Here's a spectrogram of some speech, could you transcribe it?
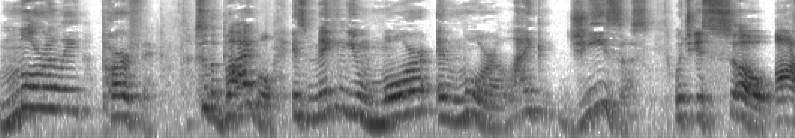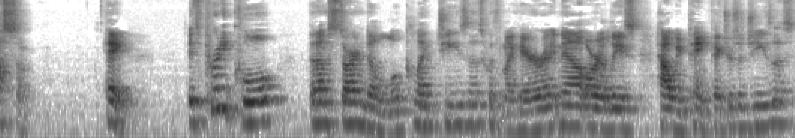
Morally perfect. So the Bible is making you more and more like Jesus, which is so awesome. Hey, it's pretty cool that I'm starting to look like Jesus with my hair right now, or at least how we paint pictures of Jesus.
